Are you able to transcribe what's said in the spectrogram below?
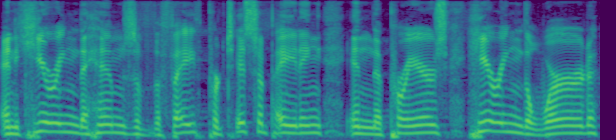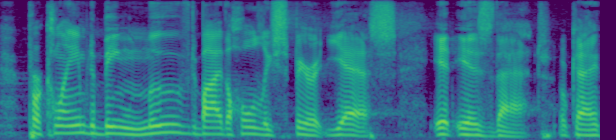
and hearing the hymns of the faith, participating in the prayers, hearing the word proclaimed, being moved by the Holy Spirit. Yes, it is that, okay?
